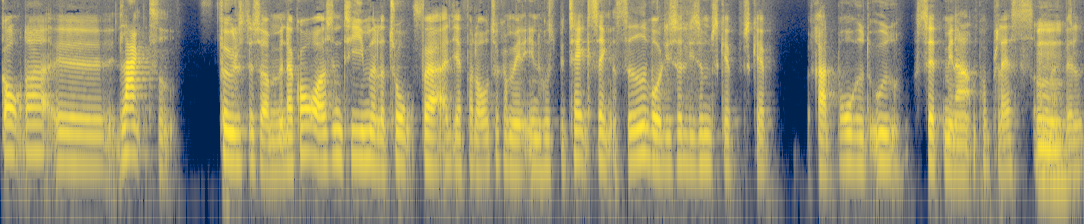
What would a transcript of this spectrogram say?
går der øh, lang tid, føles det som. Men der går også en time eller to, før at jeg får lov til at komme ind i en hospitalseng og sidde, hvor de så ligesom skal, skal rette brodet ud, sætte min arm på plads, om mm. man vil.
